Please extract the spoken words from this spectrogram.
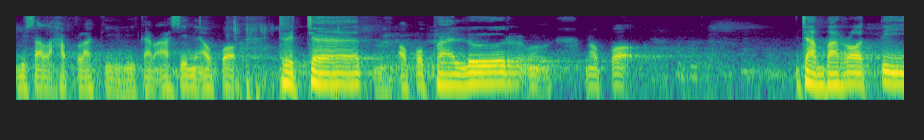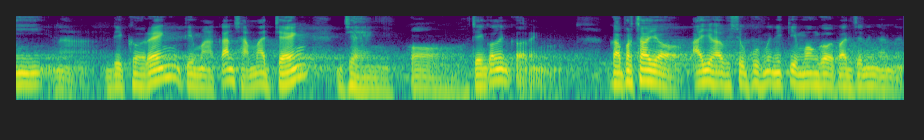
bisa lahap lagi ikan asin apa derjet apa balur apa jambar roti. Nah, digoreng, dimakan sama jeng jengkol. Jengkol goreng. Gak percaya? Ayo habis subuh meniki monggo panjenengan.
